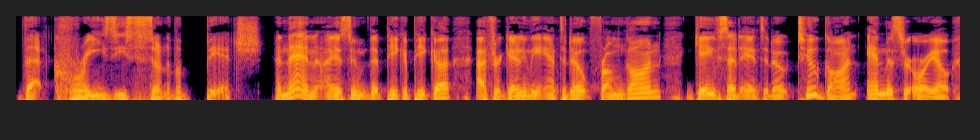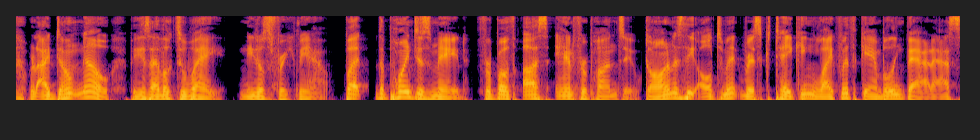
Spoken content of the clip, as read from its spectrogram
that crazy lazy son of a bitch. And then I assumed that Pika Pika, after getting the antidote from Gon, gave said antidote to Gon and Mr. Oreo, but I don't know because I looked away. Needles freak me out. But the point is made for both us and for Ponzu. Gon is the ultimate risk taking, life with gambling badass,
